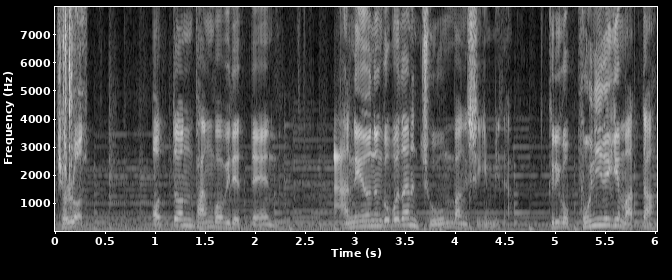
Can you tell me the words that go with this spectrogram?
결론. 어떤 방법이 됐든 안 외우는 것보다는 좋은 방식입니다. 그리고 본인에게 맞다.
